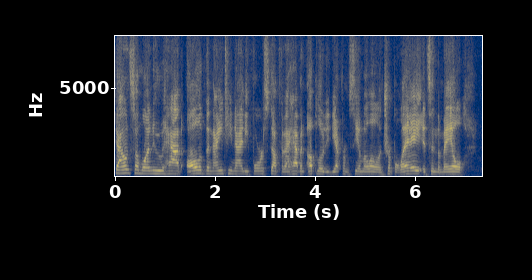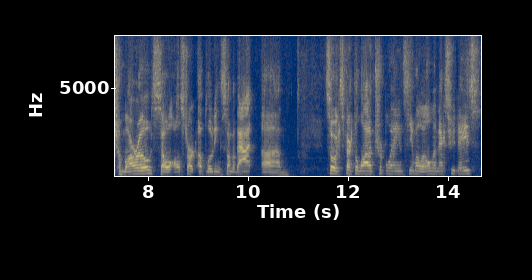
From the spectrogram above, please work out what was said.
found someone who had all of the 1994 stuff that I haven't uploaded yet from CMLL and AAA. It's in the mail tomorrow, so I'll start uploading some of that. Um, so expect a lot of AAA and CMLL in the next few days.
